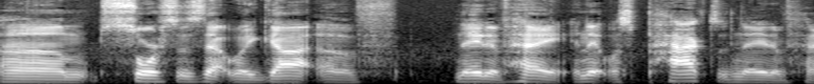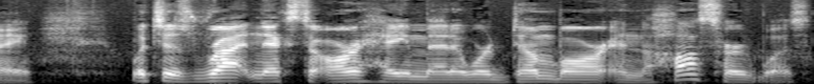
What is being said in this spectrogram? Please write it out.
um, sources that we got of native hay, and it was packed with native hay, which is right next to our hay meadow where Dunbar and the Haas herd was.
